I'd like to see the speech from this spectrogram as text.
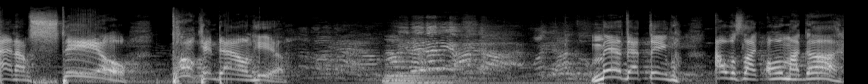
and I'm still talking down here. Man, that thing, I was like, oh my God.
